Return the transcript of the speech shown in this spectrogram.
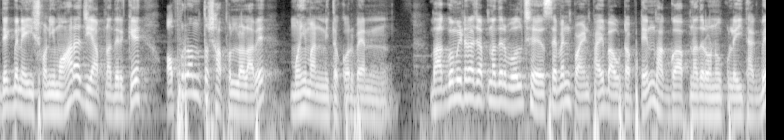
দেখবেন এই শনি মহারাজই আপনাদেরকে অফুরন্ত সাফল্য লাভে মহিমান্বিত করবেন। ভাগ্য মিটার আজ আপনাদের বলছে seven point five out of ten ভাগ্য আপনাদের অনুকূলেই থাকবে।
